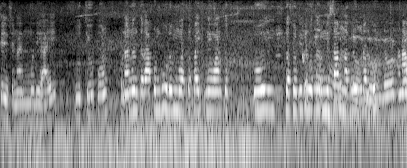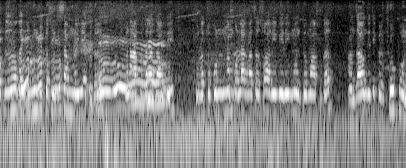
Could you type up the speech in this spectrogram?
टेन्शन आहे मध्ये आहे. तू ठेव पण. पुन्हा नंतर आपण बोलू मस्त पैकी निवांत. तू कसोटी तू तर मी सामना उतरतो आणि आपल्या दोघांची रुंदी कसोटी सामना एकत्र. पण आता जरा जाऊ दे. तुला चुकून नंबर लागला तर सॉरी बिरी म्हणतो माफ कर. आणि जाऊन दे तिकडे ठेव फोन.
